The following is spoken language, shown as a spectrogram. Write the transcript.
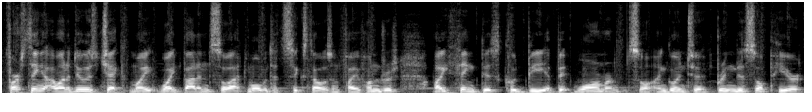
first thing I want to do is check my white balance. So at the moment it's 6,500. I think this could be a bit warmer. So I'm going to bring this up here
